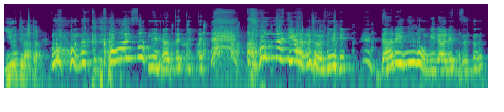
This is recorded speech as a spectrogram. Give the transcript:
言うてきたもうなんかかわいそうになってきて、こんなにあるのに、誰にも見られず、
